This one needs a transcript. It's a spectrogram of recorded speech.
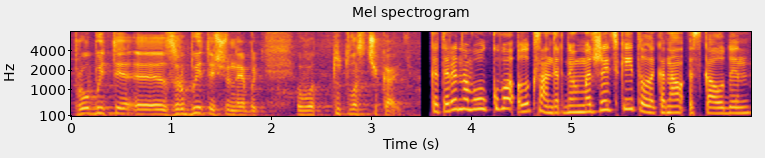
пробуйте е, зробити щось. От тут вас чекають. Катерина Волкова, Олександр Невмержицький, телеканал СК 1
